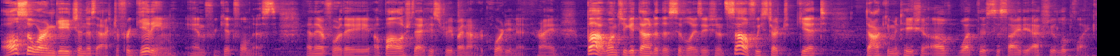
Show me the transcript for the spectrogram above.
also are engaged in this act of forgetting and forgetfulness, and therefore they abolish that history by not recording it, right? But once you get down to the civilization itself, we start to get documentation of what this society actually looked like.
